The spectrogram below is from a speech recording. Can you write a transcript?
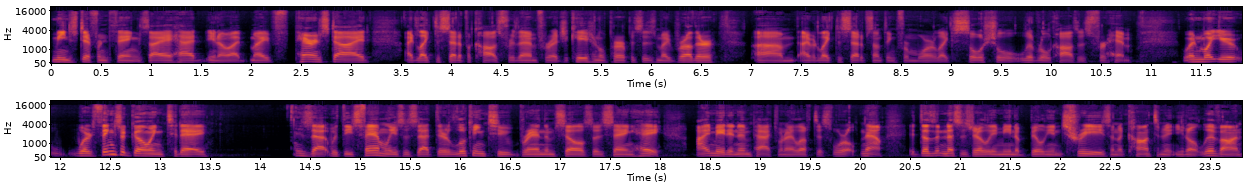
means different things. I had, you know, I, my parents died. I'd like to set up a cause for them for educational purposes. My brother, um, I would like to set up something for more like social liberal causes for him. When what you're, where things are going today, is that with these families is that they're looking to brand themselves as saying, "Hey, I made an impact when I left this world." Now, it doesn't necessarily mean a billion trees in a continent you don't live on,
